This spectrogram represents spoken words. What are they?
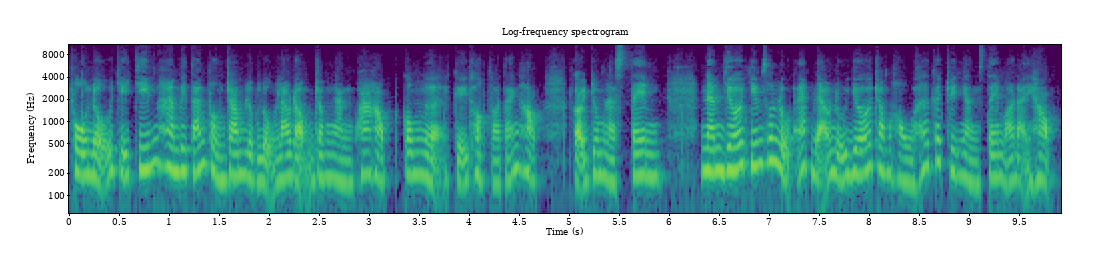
phụ nữ chỉ chiếm 28% lực lượng lao động trong ngành khoa học, công nghệ, kỹ thuật và toán học, gọi chung là STEM. Nam giới chiếm số lượng áp đảo nữ giới trong hầu hết các chuyên ngành STEM ở đại học.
